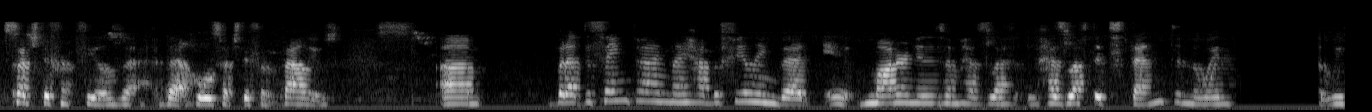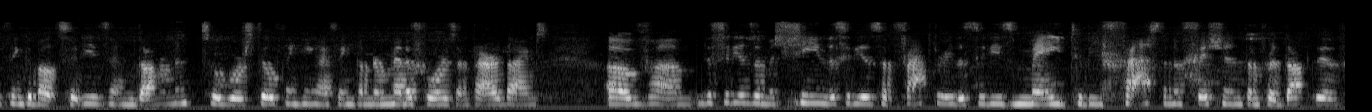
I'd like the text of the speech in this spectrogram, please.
such different fields that, that hold such different values. Um, but at the same time i have the feeling that it, modernism has left has left its dent in the way that we think about cities and government. So we're still thinking i think under metaphors and paradigms of um, the city as a machine the city as a factory the city is made to be fast and efficient and productive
